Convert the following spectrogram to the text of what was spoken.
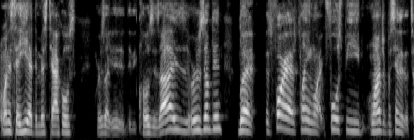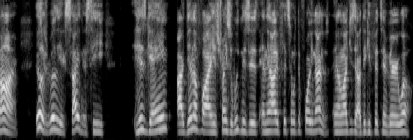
I want to say he had to miss tackles, or it's like, did he close his eyes or something? But as far as playing like full speed 100% of the time, it was really exciting to see his game, identify his strengths and weaknesses, and how he fits in with the 49ers. And like you said, I think he fits in very well.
